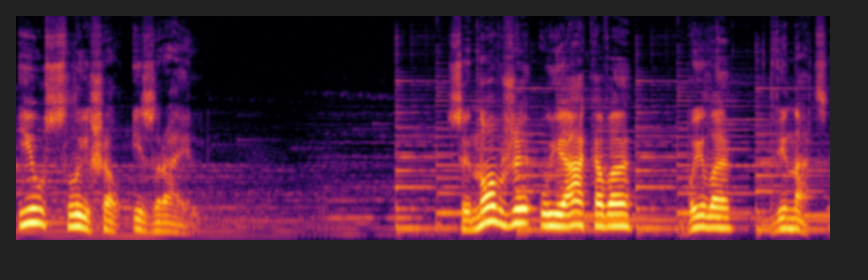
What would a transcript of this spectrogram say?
и услышал Израиль. Сынов же у Иакова было двенадцать.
